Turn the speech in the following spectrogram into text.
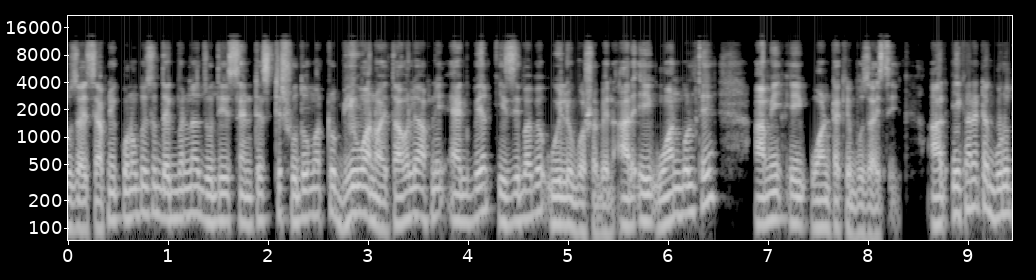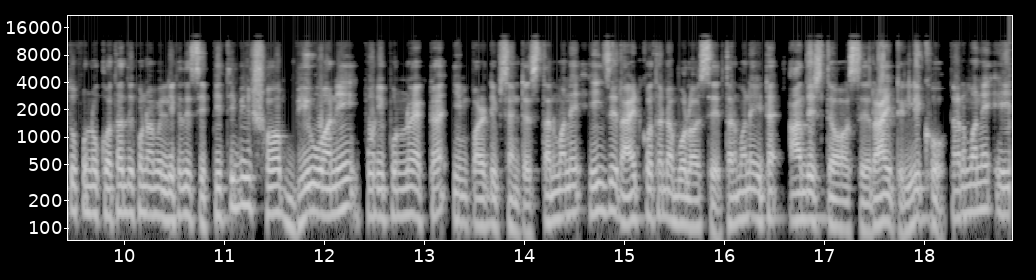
বোঝাইছে, আপনি কোনো কিছু দেখবেন না, যদি সেন্টেন্সটি শুধুমাত্র ভি ওয়ান হয়, তাহলে আপনি একবার ইজিভাবে উইলও বসাবেন। আর এই ওয়ান বলতে আমি এই ওয়ানটাকে বুঝাইছি। আর এখানে একটা গুরুত্বপূর্ণ কথা দেখুন, আমি লিখে দিচ্ছি। পৃথিবীর সব ভিউ ওয়ানই পরিপূর্ণ একটা ইম্পারেটিভ সেন্টেন্স তার মানে এই যে রাইট কথাটা বলা আছে তার মানে এটা আদেশ দেওয়া আছে রাইট লিখো। তার মানে এই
